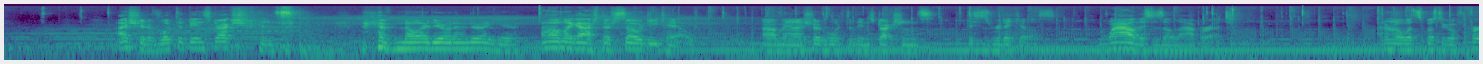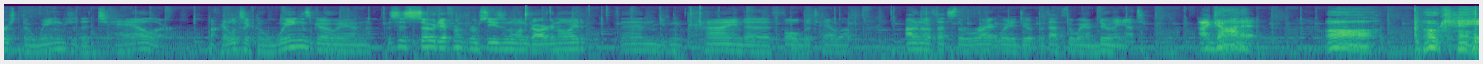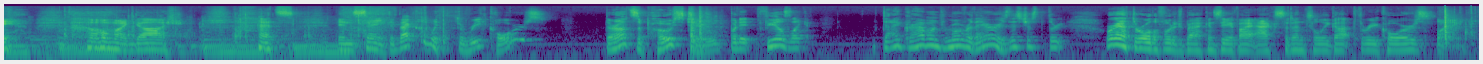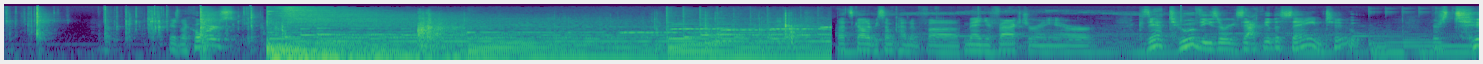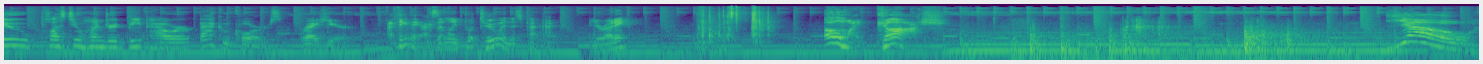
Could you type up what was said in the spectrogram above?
I should have looked at the instructions. I have no idea what I'm doing here. Oh my gosh, they're so detailed. Oh man, I should have looked at the instructions. This is ridiculous. Wow, this is elaborate. I don't know what's supposed to go first, the wings or the tail, or... Okay, looks like the wings go in. This is so different from Season 1 Garganoid. Then you can kinda fold the tail up. I don't know if that's the right way to do it, but that's the way I'm doing it. I got it! Oh, okay. Oh my gosh. That's insane. Did that come with three cores? They're not supposed to, but it feels like... Did I grab one from over there? Is this just three? We're gonna throw all the footage back and see if I accidentally got three cores. Here's my cores. That's gotta be some kind of uh, manufacturing error. Cause yeah, two of these are exactly the same too. There's two plus 200 B power Baku cores right here. I think they accidentally put two in this pack. You ready? Oh my gosh! Yo!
